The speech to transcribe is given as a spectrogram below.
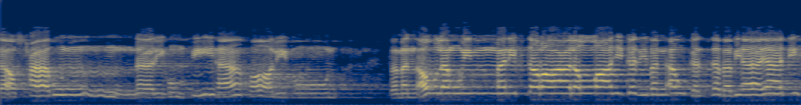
أصحاب النار هم فيها خالدون. فمن أظلم ممن افترى على الله كذبا أو كذب بآياته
